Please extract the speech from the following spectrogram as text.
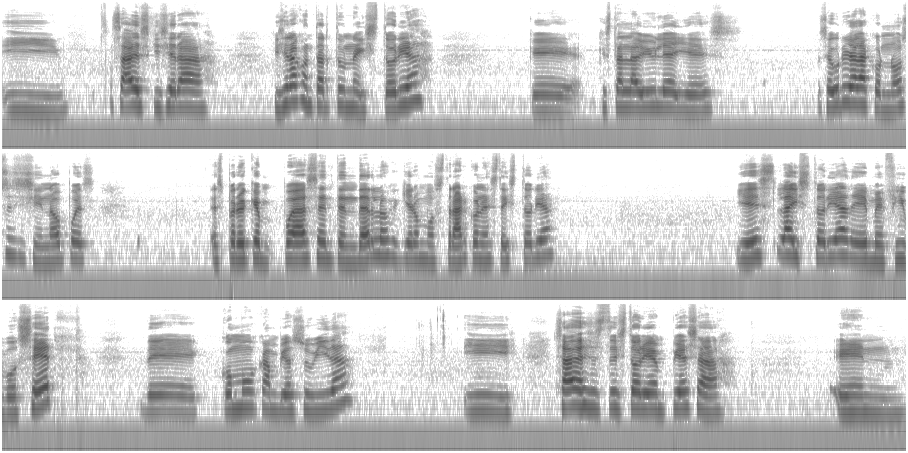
Y, sabes, quisiera, quisiera contarte una historia que, que está en la Biblia y es, seguro ya la conoces y si no, pues espero que puedas entender lo que quiero mostrar con esta historia. Y es la historia de Mefiboset, de cómo cambió su vida. Y, sabes, esta historia empieza en,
